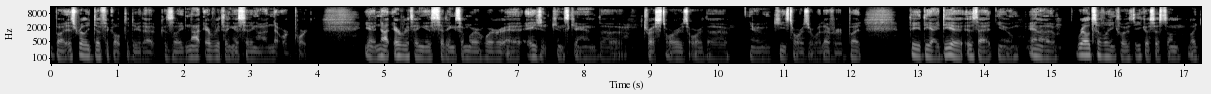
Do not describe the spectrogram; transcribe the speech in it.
but it's really difficult to do that because like not everything is sitting on a network port. You know, not everything is sitting somewhere where an agent can scan the trust stores or the you know key stores or whatever. But the the idea is that you know in a relatively enclosed ecosystem like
